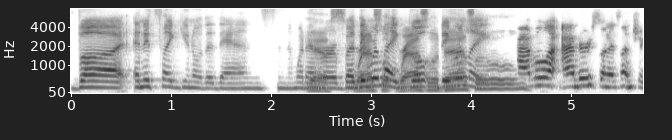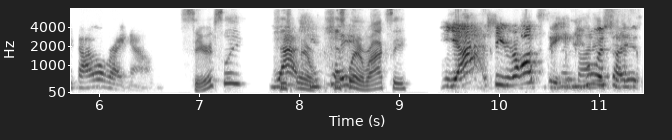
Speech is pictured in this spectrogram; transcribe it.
but and it's like you know the dance and whatever. Yes, but they were razzle- like go, razzle they were like dazzle. Pamela Anderson is on Chicago right now. seriously. Yeah, she's playing, she's she's playing- playing Roxie. Yeah, she Roxie. Oh God, I I- should've-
